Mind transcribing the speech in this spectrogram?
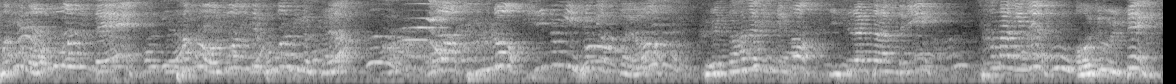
방금 어두웠는데, 방금 어두웠는데 뭐가 생겼어요? 와, 불로 기둥이 생겼어요. 그래서 하나님께서 이스라엘 사람들이 사막에는 어두울 때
